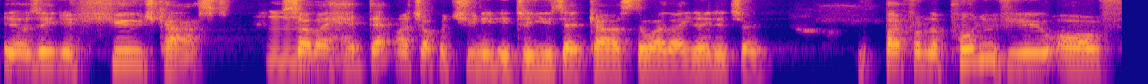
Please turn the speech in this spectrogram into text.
it was in a huge cast. Mm. So they had that much opportunity to use that cast the way they needed to. But from the point of view of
